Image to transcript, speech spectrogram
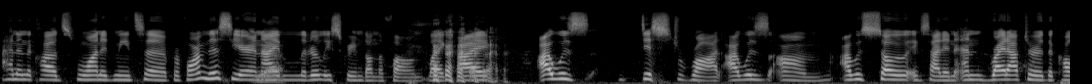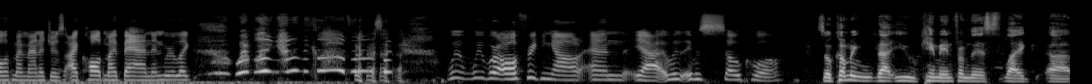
Head in the Clouds wanted me to perform this year, and I literally screamed on the phone. Like I, I was distraught. I was um, I was so excited, and right after the call with my managers, I called my band, and we were like, "We're playing Head in the Clouds!" And I was like, we, we were all freaking out, and yeah, it was it was so cool. so coming that you came in from this like uh,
